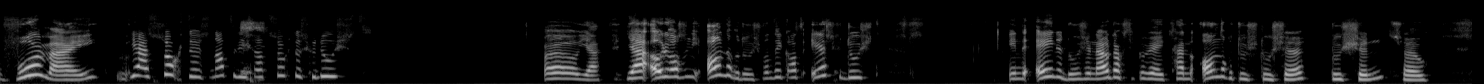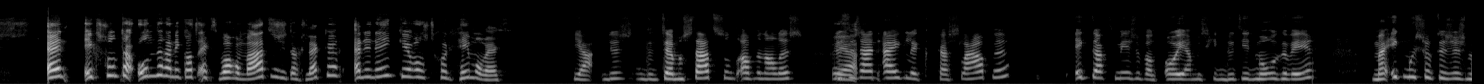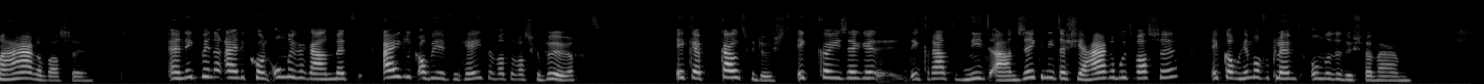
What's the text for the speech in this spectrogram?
voor mij. Ja, 's ochtends. Nathalie had 's ochtends gedoucht. Oh ja. Ja, oh, dat was in die andere douche. Want ik had eerst gedoucht in de ene douche. En nou dacht ik, oké, ik ga in de andere douche douchen. Douchen, zo. En ik stond daaronder en ik had echt warm water. Dus ik dacht, lekker. En in één keer was het gewoon helemaal weg. Ja, dus de thermostaat stond af en alles. Dus Ja. we zijn eigenlijk gaan slapen. Ik dacht meer zo van, oh ja, misschien doet hij het morgen weer. Maar ik moest ochtends dus mijn haren wassen. En ik ben er eigenlijk gewoon onder gegaan met eigenlijk alweer vergeten wat er was gebeurd. Ik heb koud gedoucht. Ik kan je zeggen, ik raad het niet aan. Zeker niet als je je haren moet wassen. Ik kwam helemaal verkleumd onder de douche vandaan.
